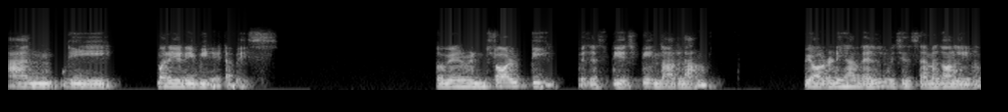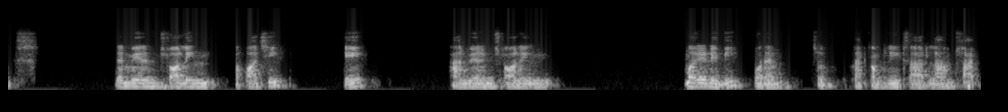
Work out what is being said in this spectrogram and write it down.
and the MariaDB database. So we have installed P, which is PHP in our LAMP. We already have L, which is Amazon Linux. Then we are installing Apache A, and we are installing MariaDB for M. So that completes our LAMP stack.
